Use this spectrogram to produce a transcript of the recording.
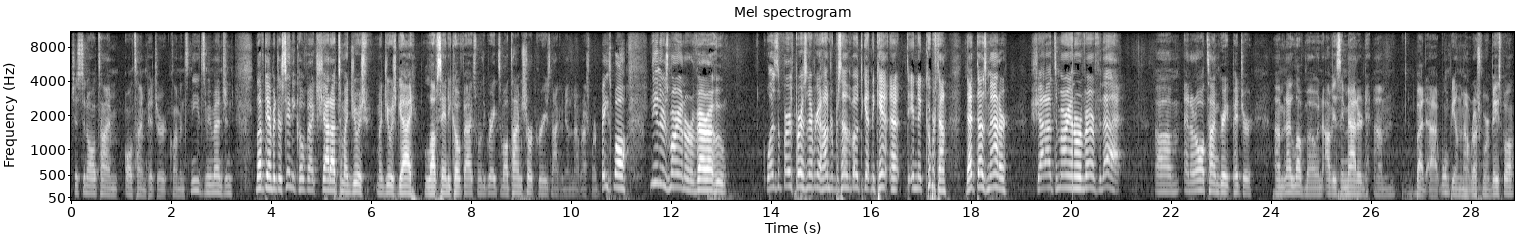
just an all-time, all-time pitcher. Clemens needs to be mentioned. Left-hand pitcher Sandy Koufax. Shout out to my Jewish, my Jewish guy. Love Sandy Koufax, one of the greats of all time. Short career. He's not going to be on the Mount Rushmore of baseball. Neither is Mariano Rivera, who was the first person to ever get 100% of the vote to get into, Can- uh, into Cooperstown. That does matter. Shout out to Mariano Rivera for that. Um, and an all-time great pitcher. Um, and I love Mo, and obviously mattered, um, but uh, won't be on the Mount Rushmore of baseball.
